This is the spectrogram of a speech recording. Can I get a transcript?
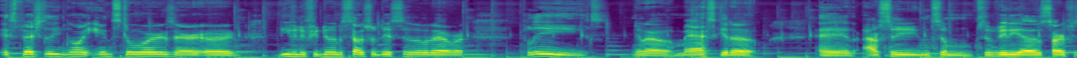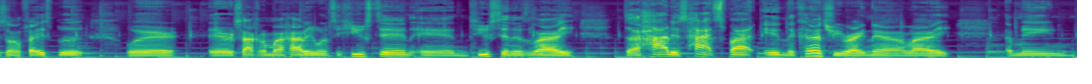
especially going in stores or, or even if you're doing a social distance or whatever, please you know, mask it up. And I've seen some some videos surface on Facebook where they're talking about how they went to Houston, and Houston is like the hottest hot spot in the country right now. Like, I mean,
